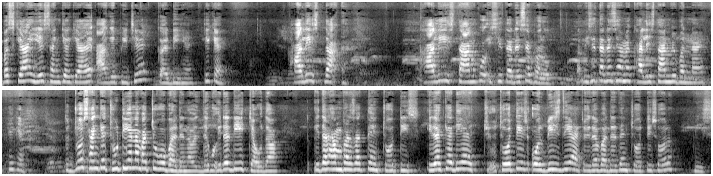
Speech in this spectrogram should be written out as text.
बस क्या है ये संख्या क्या है? आगे पीछे कर दी है ठीक है? खाली स्थान खाली स्थान को इसी तरह से भरो। अब इसी तरह से हमें खाली स्थान भी भरना है ठीक है? तो जो संख्या छूटी है ना बच्चों वो भर देना। देखो इधर दिए चौदह तो इधर हम भर सकते हैं चौंतीस। इधर क्या दिया है? चौंतीस और बीस दिया है तो इधर भर देते हैं चौंतीस और बीस।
